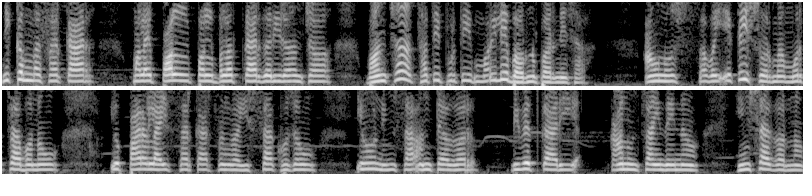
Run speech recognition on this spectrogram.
निकम्बा सरकार मलाई पल पल बलात्कार गरिरहन्छ। भन्छ क्षतिपूर्ति मैले भर्नुपर्नेछ। आउनुहोस् सबै एकै स्वरमा मोर्चा बनाऊ। यो पारालाइज सरकारसँग हिस्सा खोजौँ। यौन हिंसा अन्त्य गर विभेदकारी कानुन चाहिँदैन। हिंसा गर्न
